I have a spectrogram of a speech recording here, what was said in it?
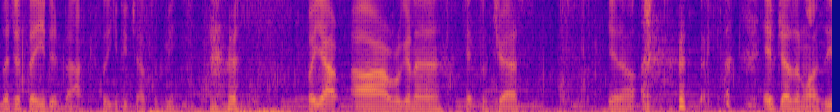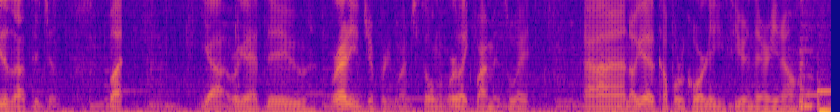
Let's just say you did back, so you can do chest with me. but yeah, uh, we're gonna hit some chest. You know, if Jason wants, he doesn't have to chest. But yeah, we're gonna have to. We're already in gym pretty much. So we're like five minutes away, and I'll get a couple recordings here and there. You know.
